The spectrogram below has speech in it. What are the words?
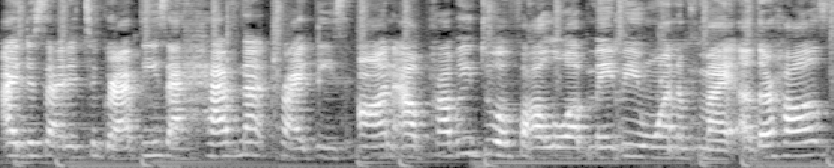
I decided to grab these. I have not tried these on. I'll probably do a follow-up maybe in one of my other hauls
